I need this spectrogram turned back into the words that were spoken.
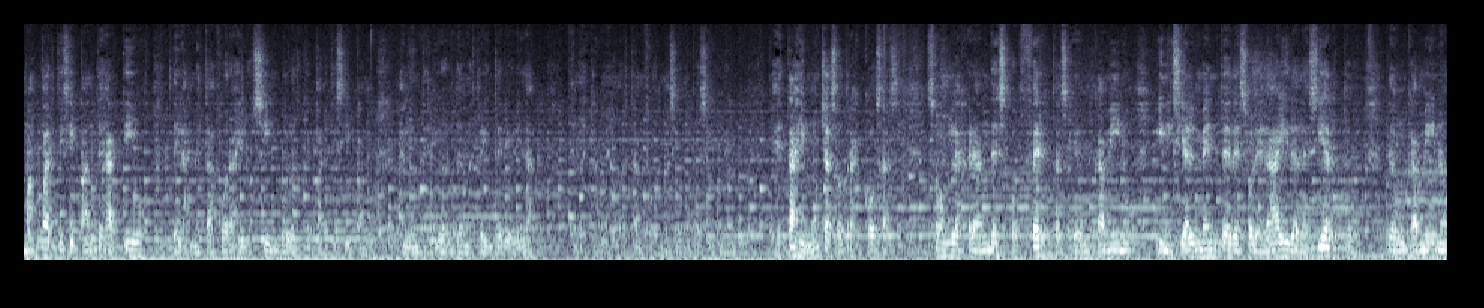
más participantes activos de las metáforas y los símbolos que participan al interior de nuestra interioridad, de transformación posible. Estas y muchas otras cosas son las grandes ofertas que un camino inicialmente de soledad y de desierto, de un camino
